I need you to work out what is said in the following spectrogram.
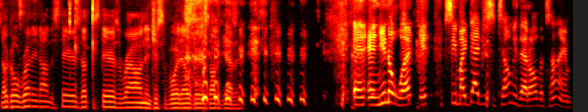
they'll go running down the stairs, up the stairs, around, and just avoid elevators altogether. and and you know what? It see, my dad used to tell me that all the time,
